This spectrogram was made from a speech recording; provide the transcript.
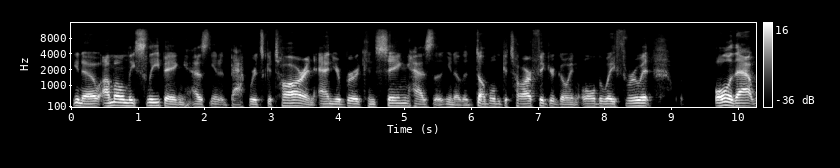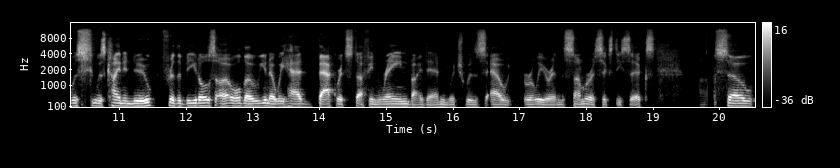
You know, I'm only sleeping as you know backwards guitar, and and your bird can sing has the you know the doubled guitar figure going all the way through it all of that was was kind of new for the Beatles. Uh, although you know we had backward stuff in Rain by then, which was out earlier in the summer of '66. Uh, so,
